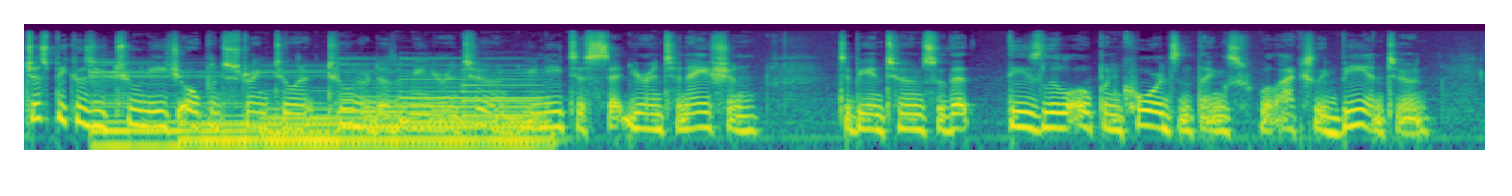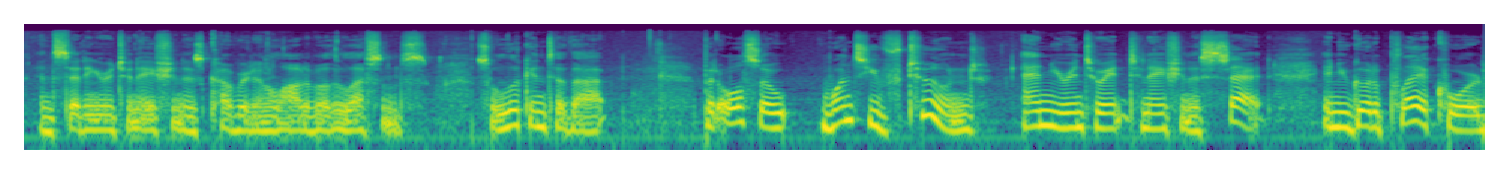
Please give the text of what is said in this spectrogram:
just because you tune each open string to a tuner doesn't mean you're in tune. You need to set your intonation to be in tune so that these little open chords and things will actually be in tune. And setting your intonation is covered in a lot of other lessons. So look into that. But also, once you've tuned and your intonation is set, and you go to play a chord,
